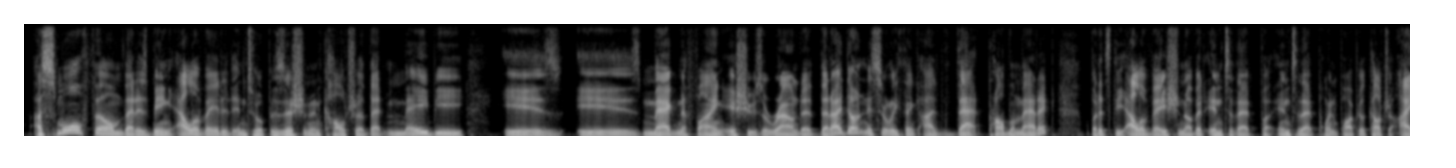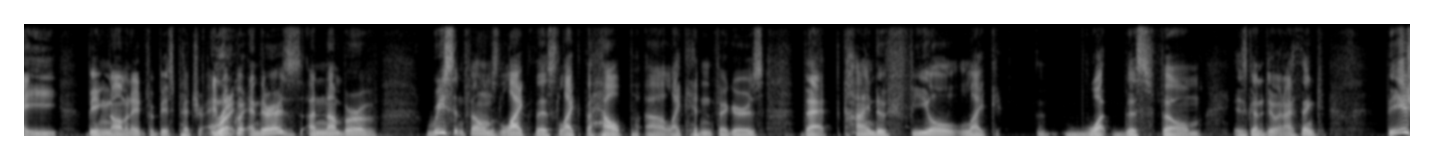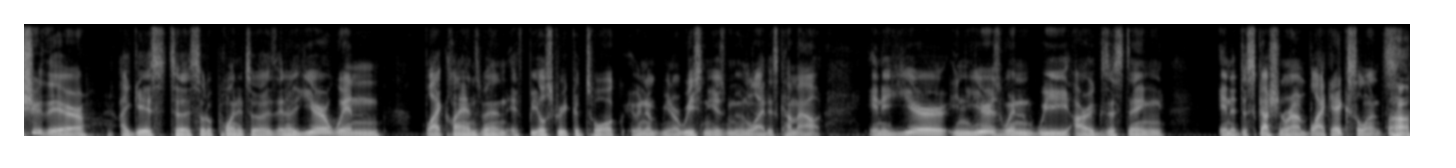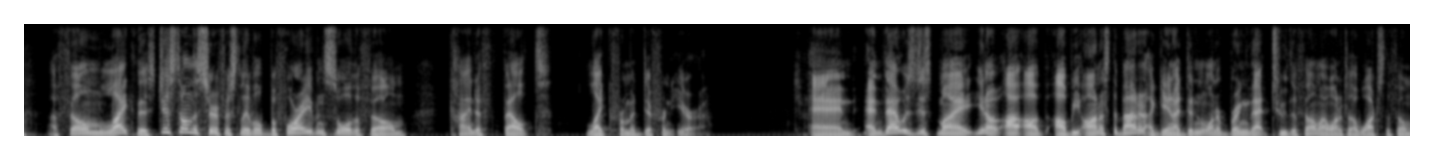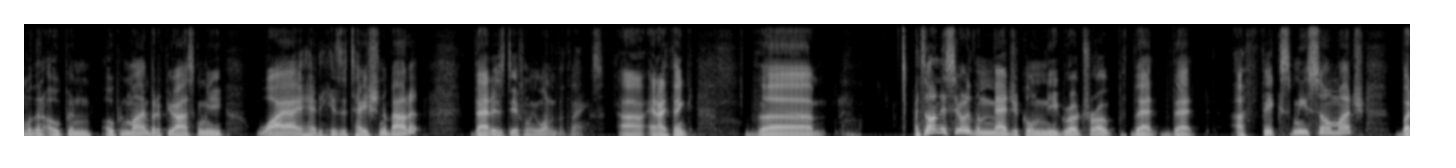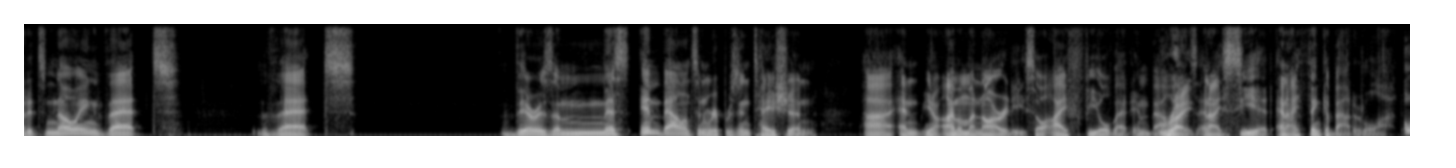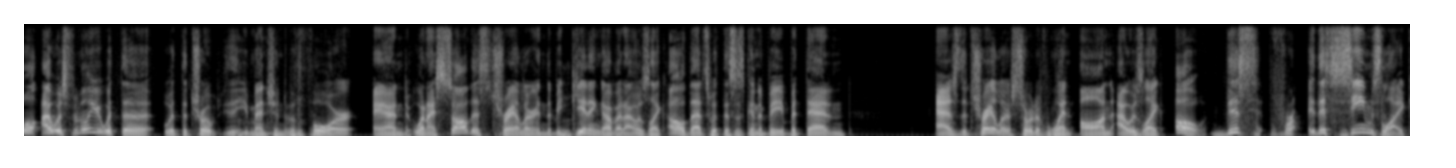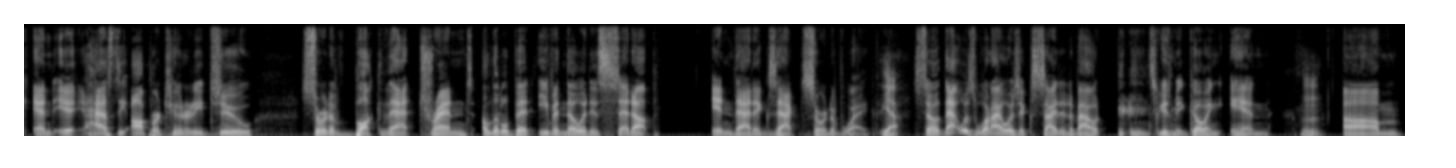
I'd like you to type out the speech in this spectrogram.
a small film that is being elevated into a position in culture that maybe is is magnifying issues around it that I don't necessarily think are that problematic, but it's the elevation of it into that into that point in popular culture, i.e., being nominated for Best Picture. And Right. and there is a number of recent films like this, like The Help, uh, like Hidden Figures, that kind of feel like what this film is going to do. And I think the issue there, I guess, to sort of point it to is in a year when Black Klansman, if Beale Street could talk, in a, you know recent years, Moonlight has come out. In a year, in years when we are existing in a discussion around black excellence, Uh-huh. a film like this, just on the surface level, before I even saw the film, kind of felt like from a different era. And and that was just my you know I'll, I'll I'll be honest about it. Again I didn't want to bring that to the film. I wanted to watch the film with an open open mind. But if you're asking me why I had hesitation about it that is definitely one of the things. Uh, and I think the it's not necessarily the magical Negro trope that that affects me so much but it's knowing that that there is a mis imbalance in representation uh, and you know i'm a minority so i feel that imbalance Right. and i see it and i think about it a lot Well, I was familiar with the with the trope that you mm-hmm. mentioned mm-hmm. before, and when I saw this trailer in the mm-hmm. beginning of it, I was like, "Oh, that's what this is going to be." But then, as the trailer sort of went on, I was like, "Oh, this fr- this seems like, and it has the opportunity to sort of buck that trend a little bit, even though it is set up in that exact sort of way." yeah So that was what I was excited about. excuse me, going in, um,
